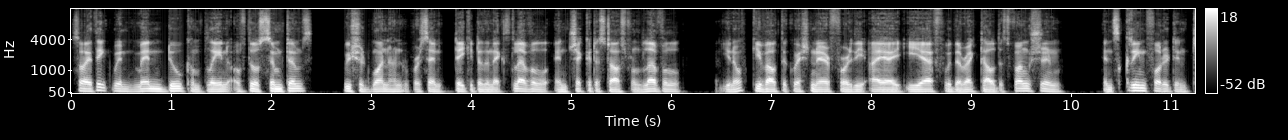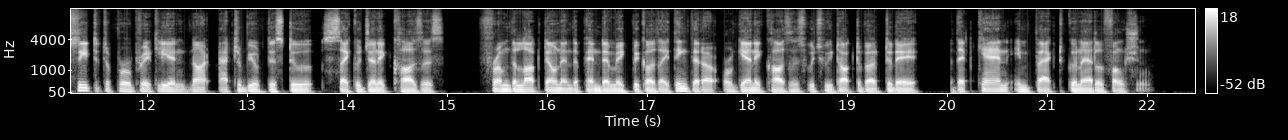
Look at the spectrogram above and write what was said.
So I think when men do complain of those symptoms, we should 100% take it to the next level and check a testosterone level, you know, give out the questionnaire for the IIEF with erectile dysfunction, and screen for it and treat it appropriately and not attribute this to psychogenic causes from the lockdown and the pandemic, because I think there are organic causes, which we talked about today, that can impact gonadal function.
